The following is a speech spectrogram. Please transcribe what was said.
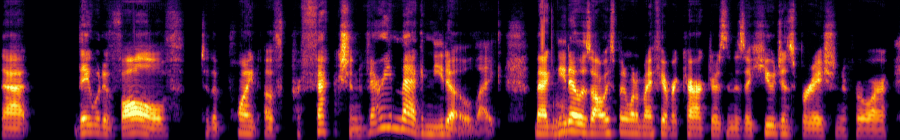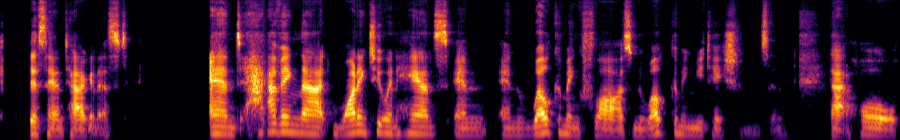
that they would evolve to the point of perfection very magneto like magneto Mm. has always been one of my favorite characters and is a huge inspiration for this antagonist and having that wanting to enhance and and welcoming flaws and welcoming mutations and that whole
